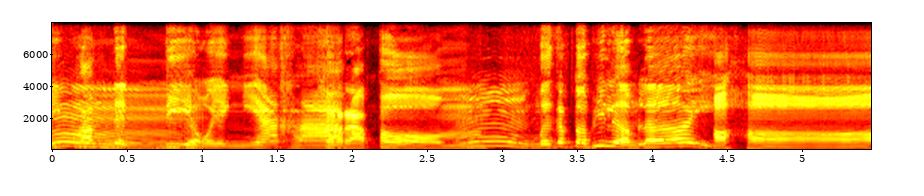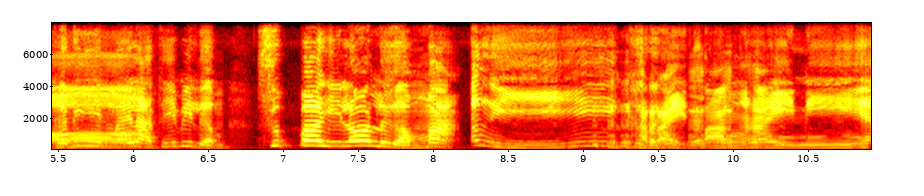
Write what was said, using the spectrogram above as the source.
มีความอืมเด็ดเดี่ยวอย่างเงี้ยครับครับผมอืมเหมือนกับตัวพี่เหลือมเลยอ๋อหอเคยได้ยินไหมล่ะที่พี่เหลือมซุปเปอร์ฮีโร่เหลือมอะเอ้ยใครตั้งให้เนี่ย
